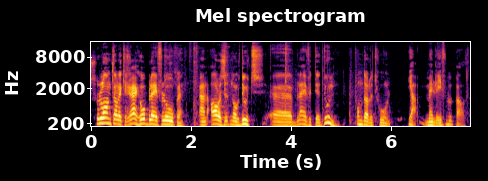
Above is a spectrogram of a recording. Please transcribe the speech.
Zolang dat ik rechtop blijf lopen en alles het nog doet, uh, blijf ik dit doen. Omdat het gewoon ja, mijn leven bepaalt.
